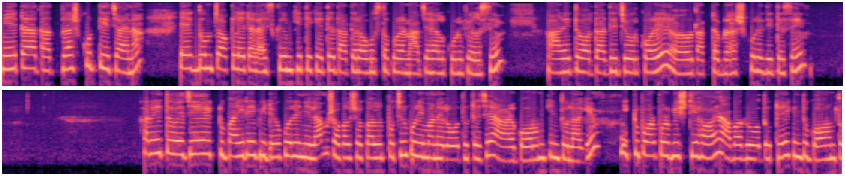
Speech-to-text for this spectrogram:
মেয়েটা দাঁত ব্রাশ করতেই চায় না। একদম চকলেট আর আইসক্রিম খেতে খেতে দাঁতের অবস্থা পুরো নাজেহাল করে ফেলছে। আর এই তো দাদি জোর করে দাঁতটা ব্রাশ করে দিতেছে। আর এই তো এই যে একটু বাইরে ভিডিও করে নিলাম। সকাল সকাল প্রচুর পরিমাণে রোদ উঠেছে আর গরম কিন্তু লাগে। একটু পর পর বৃষ্টি হয়, আবার রোদ উঠে, কিন্তু গরম তো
